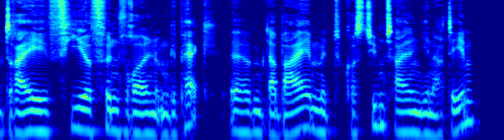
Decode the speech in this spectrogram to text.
drei, vier, fünf Rollen im Gepäck ähm, dabei mit Kostümteilen, je nachdem.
